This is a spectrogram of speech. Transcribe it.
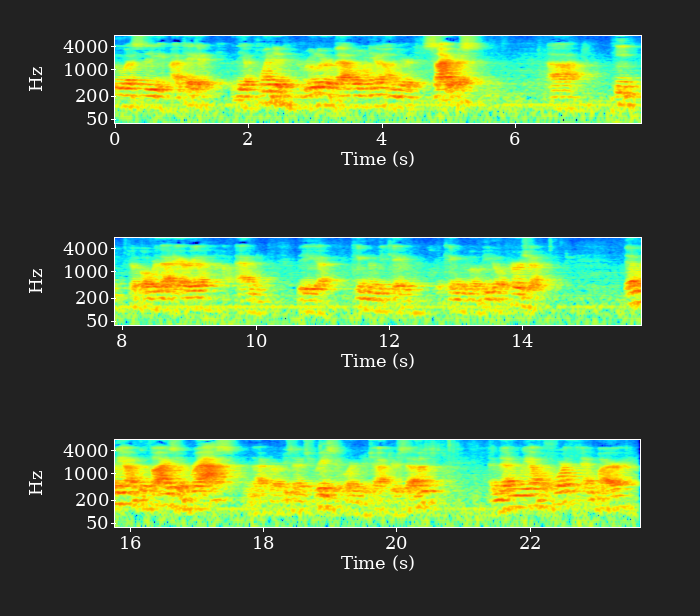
who was the, I take it, the appointed ruler of Babylonia under Cyrus, uh, he took over that area and the uh, kingdom became kingdom of Medo-Persia. Then we have the thighs of brass, and that represents Greece according to chapter 7. And then we have a fourth empire,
